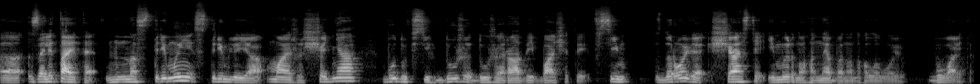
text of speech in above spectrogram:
Е, Залітайте на стріми, стрімлю я майже щодня. Буду всіх дуже-дуже радий бачити. Всім здоров'я, щастя і мирного неба над головою. Бувайте!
